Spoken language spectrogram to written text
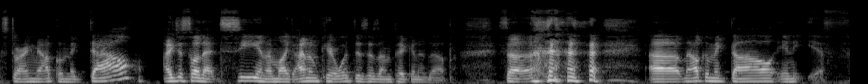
starring Malcolm McDowell. I just saw that C, and I'm like, I don't care what this is, I'm picking it up. So, uh, Malcolm McDowell in If.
